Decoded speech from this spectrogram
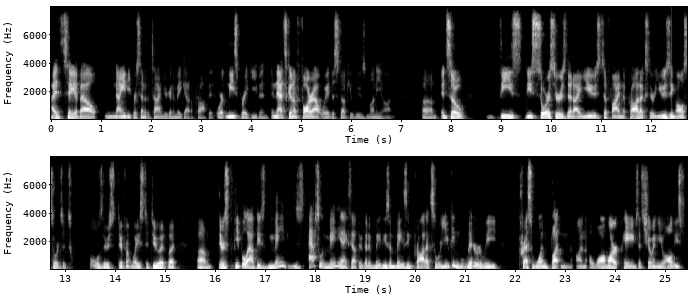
I'd say about 90% of the time you're going to make out a profit or at least break even. And that's going to far outweigh the stuff you lose money on. Um, and so these these sourcers that I use to find the products, they're using all sorts of tools. There's different ways to do it, but um, there's people out these man, these absolute maniacs out there that have made these amazing products where you can literally press one button on a Walmart page that's showing you all these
